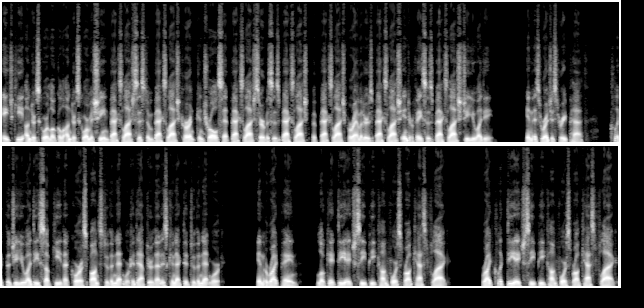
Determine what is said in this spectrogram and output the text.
H key underscore local underscore machine backslash system backslash current control set backslash services backslash backslash parameters backslash interfaces backslash GUID. In this registry path, click the GUID subkey that corresponds to the network adapter that is connected to the network. In the right pane, locate DHCP ConnForce broadcast flag. Right-click DHCP ConnForce broadcast flag,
